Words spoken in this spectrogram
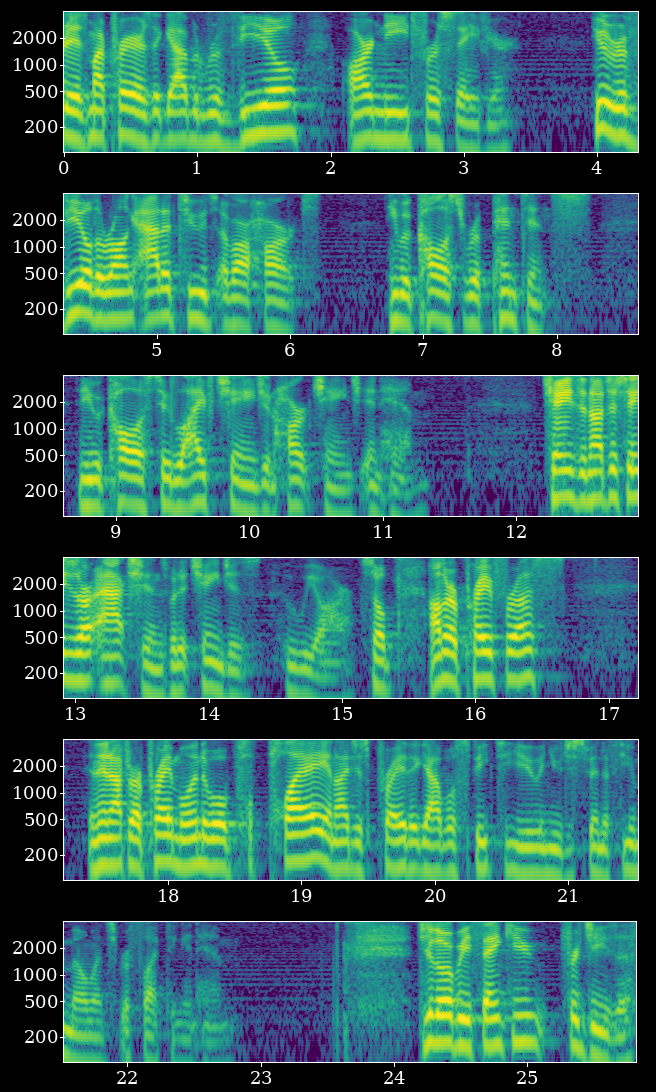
it is, my prayer is that God would reveal our need for a Savior. He would reveal the wrong attitudes of our heart. He would call us to repentance. And he would call us to life change and heart change in Him. Change that not just changes our actions, but it changes who we are. So I'm going to pray for us. And then after I pray, Melinda will pl- play, and I just pray that God will speak to you and you just spend a few moments reflecting in Him. Dear Lord, we thank you for Jesus.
